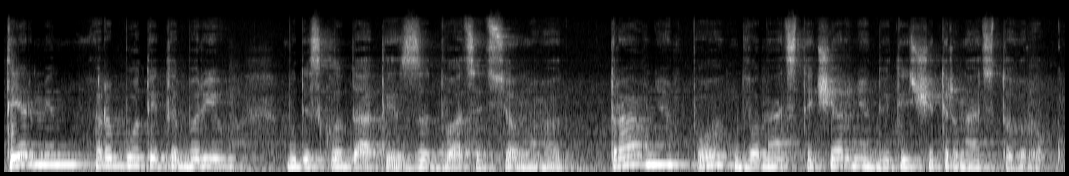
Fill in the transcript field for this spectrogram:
Термін роботи таборів буде складати з 27 травня по 12 червня 2013 року.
